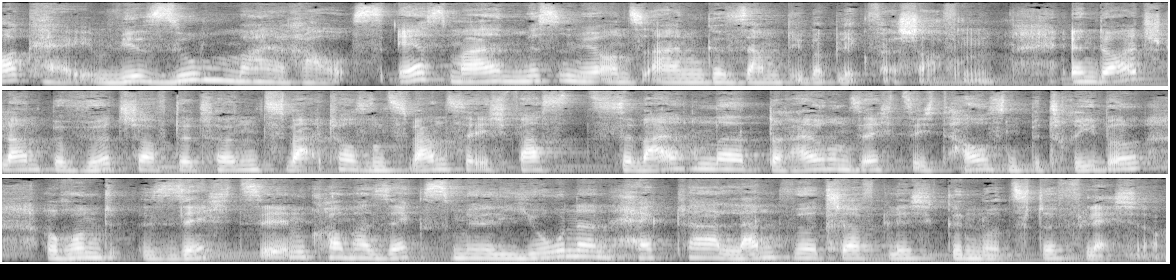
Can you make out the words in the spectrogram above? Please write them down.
Okay, wir zoomen mal raus. Erstmal müssen wir uns einen Gesamtüberblick verschaffen. In Deutschland bewirtschafteten 2020 fast 263.000 Betriebe rund 16,6 Millionen Hektar landwirtschaftlich genutzte Fläche.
